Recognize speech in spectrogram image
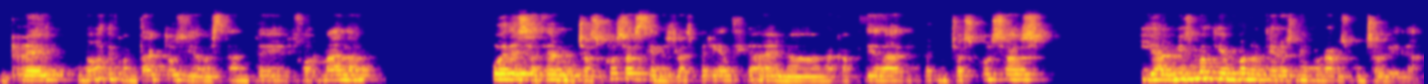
red ¿no? de contactos ya bastante formada, puedes hacer muchas cosas, tienes la experiencia y la, capacidad de hacer muchas cosas y al mismo tiempo no tienes ninguna responsabilidad.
